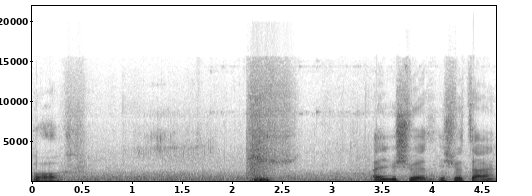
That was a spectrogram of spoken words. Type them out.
Oh. Also ich würde ich würd sagen,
